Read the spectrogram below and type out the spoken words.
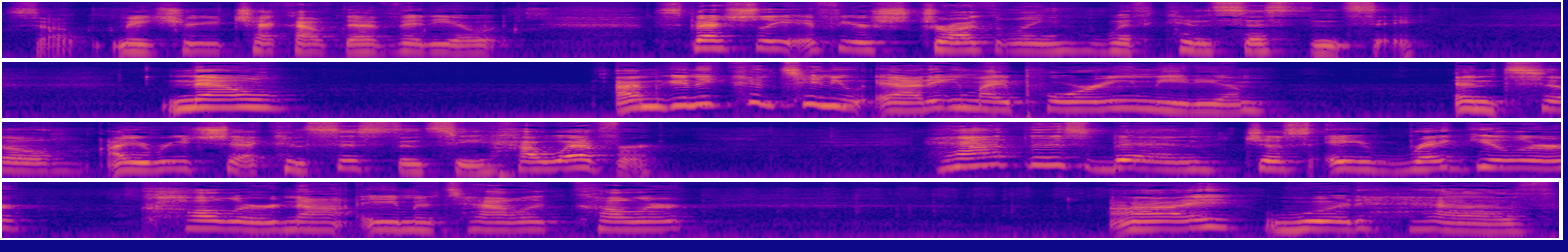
So make sure you check out that video, especially if you're struggling with consistency. Now, I'm going to continue adding my pouring medium until I reach that consistency. However, had this been just a regular color, not a metallic color, I would have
